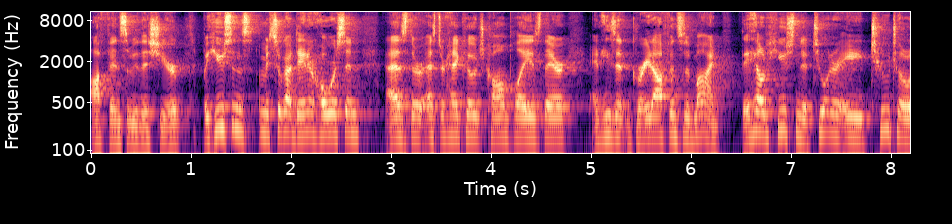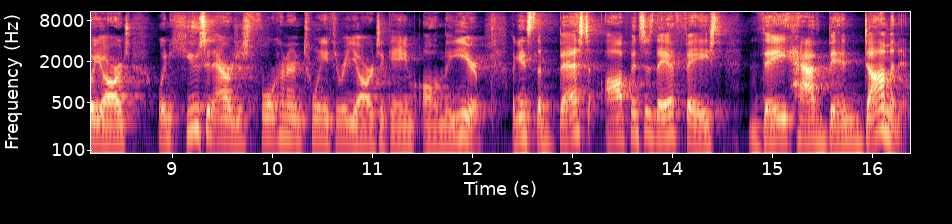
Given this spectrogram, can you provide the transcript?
offensively this year. But Houston's, I mean, still got Dana Holgorsen as their as their head coach, calling plays there, and he's a great offensive mind. They held Houston to 282 total yards when Houston averages 423 yards a game on the year. Against the best offenses they have faced, they have been dominant.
